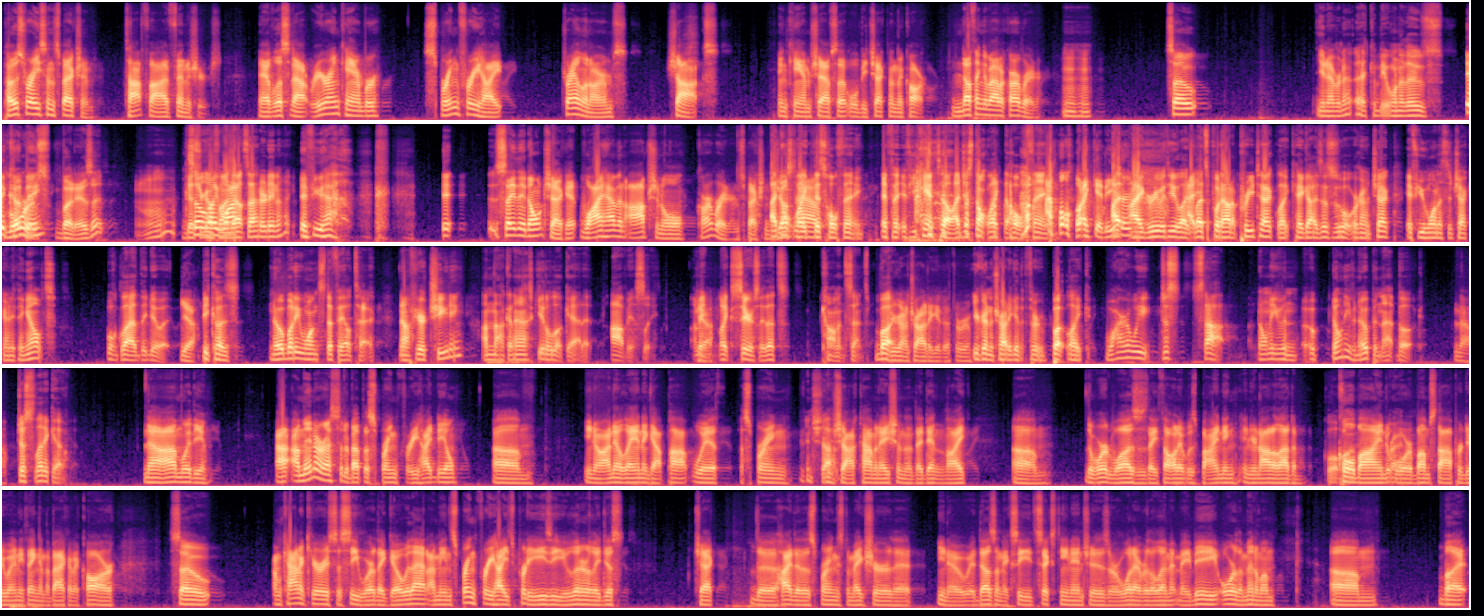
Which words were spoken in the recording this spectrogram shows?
Post-race inspection, top five finishers. They have listed out rear end camber, spring free height, trailing arms, shocks, and camshafts that will be checked in the car. Nothing about a carburetor. Mm-hmm. So You never know. That could be one of those. it could be, but is it? Mm, guess So, you're gonna like, find why- out Saturday night. If you have, it, say they don't check it, why have an optional carburetor inspection? I don't like have- this whole thing. If if you can't tell, I just don't like the whole thing. I don't like it I, either. I agree with you. Like, I- let's put out a pre-tech. Like, hey guys, this is what we're gonna check. If you want us to check anything else, we'll gladly do it. yeah, because nobody wants to fail tech. Now, if you're cheating, I'm not going to ask you to look at it, obviously. I mean, Yeah. like, seriously, that's common sense. But you're gonna try to get it through. you're going to try to get it through. But, like, why are we just stop? Don't even don't even open that book. No, Just let it go. no, I'm with you. I, I'm interested about the spring free height deal. Um, you know, I know Landon got popped with a spring And and shot. shock combination that they didn't like. Um, the word was is they thought it was binding, and you're not allowed to Cool. coil bind Right. or bump stop or do anything in the back of the car. So I'm kind of curious to see where they go with that. I mean, spring free height's pretty easy. You literally just check the height of the springs to make sure that you know it doesn't exceed 16 inches or whatever the limit may be or the minimum. Um, but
